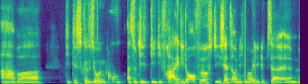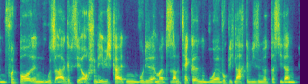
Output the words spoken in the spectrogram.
aber die Diskussion, also die, die, die Frage, die du aufwirfst, die ist jetzt auch nicht neu. Die gibt es ja ähm, im Football in den USA gibt es ja auch schon Ewigkeiten, wo die da immer zusammentackeln und wo ja wirklich nachgewiesen wird, dass die dann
